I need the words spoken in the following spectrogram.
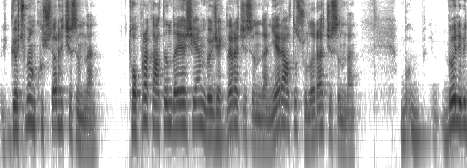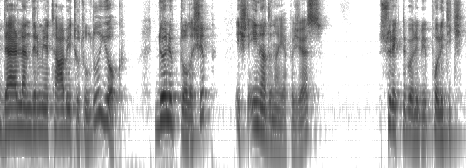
göçmen kuşlar açısından, toprak altında yaşayan böcekler açısından, yeraltı suları açısından böyle bir değerlendirmeye tabi tutulduğu yok. Dönüp dolaşıp işte inadına yapacağız. Sürekli böyle bir politik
